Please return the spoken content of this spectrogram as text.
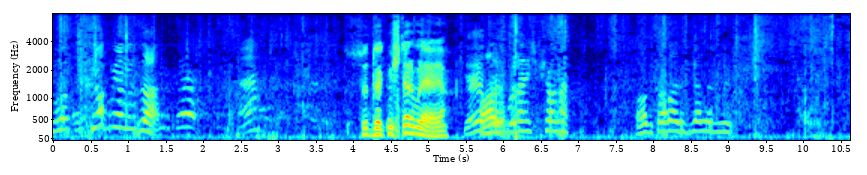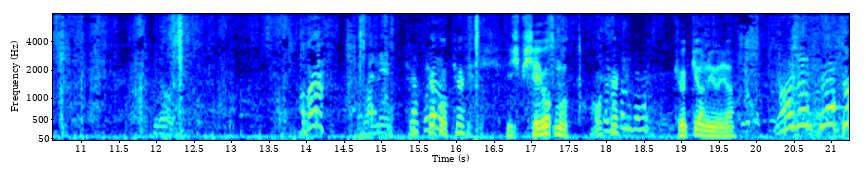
Su yok mu yanınızda? Su dökmüşler buraya ya. Ya ya buradan, buradan hiçbir şey olmaz. Abi sabah rüzgarla bizi. Kök o kök. Hiçbir şey yok mu? O kök. Kök yanıyor ya. Yardım kök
